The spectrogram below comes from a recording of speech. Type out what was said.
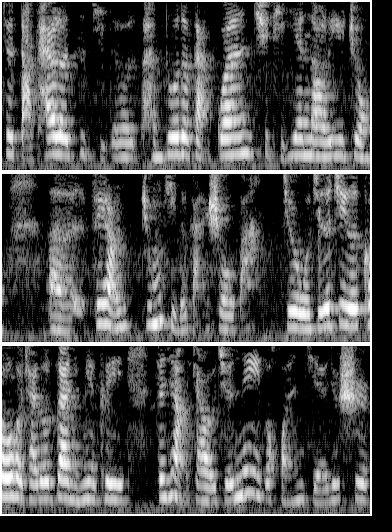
就打开了自己的很多的感官，去体验到了一种呃非常终极的感受吧。就是我觉得这个 Coco 和柴都在，你们也可以分享一下。我觉得那个环节就是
